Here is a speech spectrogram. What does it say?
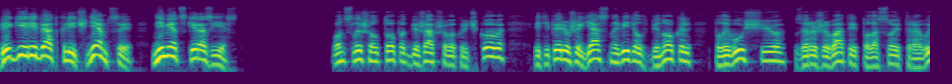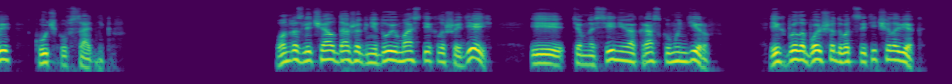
Беги, ребят, клич, немцы, немецкий разъезд. Он слышал топот бежавшего Крючкова и теперь уже ясно видел в бинокль плывущую за рыжеватой полосой травы кучку всадников. Он различал даже гнедую масть их лошадей и темно-синюю окраску мундиров. Их было больше двадцати человек.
